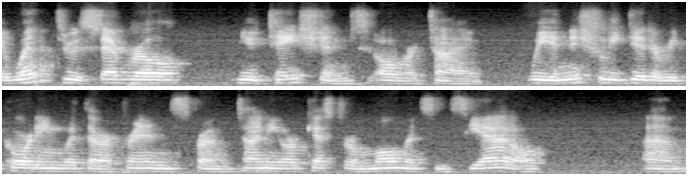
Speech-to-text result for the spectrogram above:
it went through several mutations over time. We initially did a recording with our friends from Tiny Orchestral Moments in Seattle, um,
